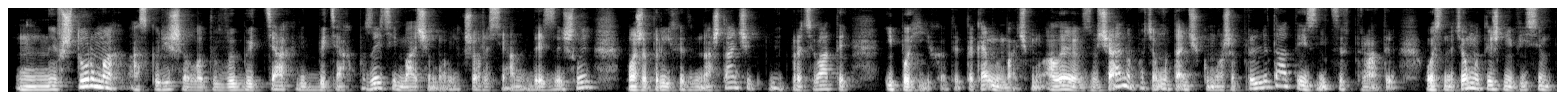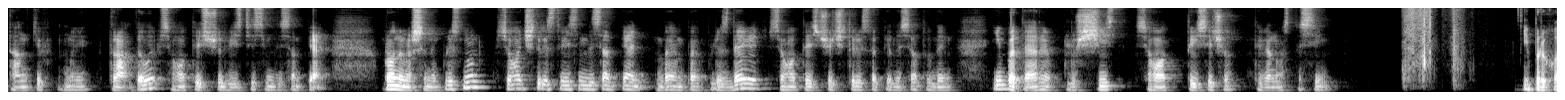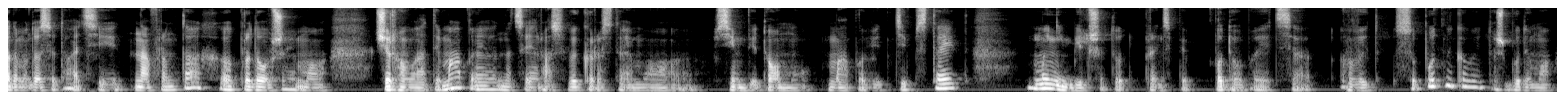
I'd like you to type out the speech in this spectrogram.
не в штурмах, а скоріше от в вибиттях, відбиттях позицій. Бачимо, якщо росіяни десь зайшли, може приїхати наш танчик, відпрацювати і поїхати. Таке ми бачимо. Але, звичайно, по цьому танчику може прилітати і звідси втрати. Ось на цьому тижні 8 танків ми втратили, всього 1275. Бронемашини плюс 0, всього 485, БМП плюс 9, всього 1451 і БТР плюс 6, всього 1097. І переходимо до ситуації на фронтах. Продовжуємо чергувати мапи. На цей раз використаємо всім відому мапу від Deep State. Мені більше тут, в принципі, подобається вид супутниковий, тож будемо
